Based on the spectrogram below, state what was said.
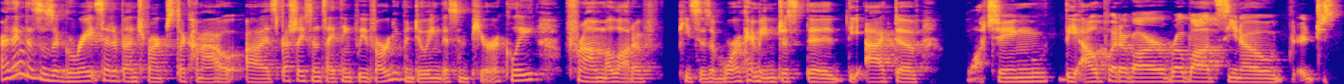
I think this is a great set of benchmarks to come out, uh, especially since I think we've already been doing this empirically from a lot of pieces of work. I mean, just the the act of watching the output of our robots, you know, just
